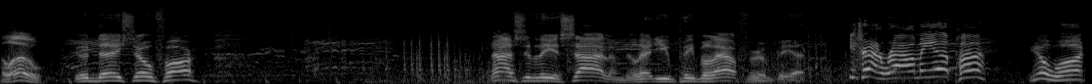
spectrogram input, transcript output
Hello. good day so far? Nice of the asylum to let you people out for a bit. You trying to rile me up, huh? You know what?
